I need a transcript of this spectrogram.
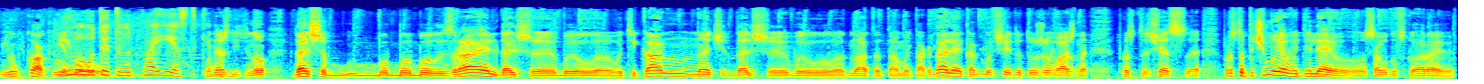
ну как? Нет, Его ну, вот этой вот поездки. Подождите, но дальше был Израиль, дальше был Ватикан, значит, дальше был НАТО там и так далее, как бы все это тоже важно. Просто сейчас, э, просто почему я выделяю Саудовскую Аравию?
